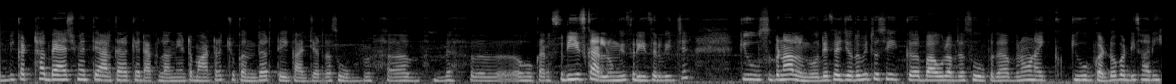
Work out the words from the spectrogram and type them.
ਵੀ ਇਕੱਠਾ ਬੈਚ ਮੈਂ ਤਿਆਰ ਕਰਕੇ ਰੱਖ ਲਾਂਦੀ ਹਾਂ, ਟਮਾਟਰ, ਚੁਕੰਦਰ ਤੇ ਗਾਜਰ ਦਾ ਸੂਪ ਉਹ ਕਰ ਫਰੀਜ਼ ਕਰ ਲੂੰਗੀ ਫਰੀਜ਼ਰ ਵਿੱਚ ਕਿਊਬਸ ਬਣਾ ਲੂੰਗੀ ਉਹਦੇ, ਫਿਰ ਜਦੋਂ ਵੀ ਤੁਸੀਂ ਇੱਕ ਬਾਉਲ ਆਪਦਾ ਸੂਪ ਦਾ ਬਣਾਉਣਾ, ਇੱਕ ਕਿਊਬ ਕੱਢੋ ਵੱਡੀ ਸਾਰੀ,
